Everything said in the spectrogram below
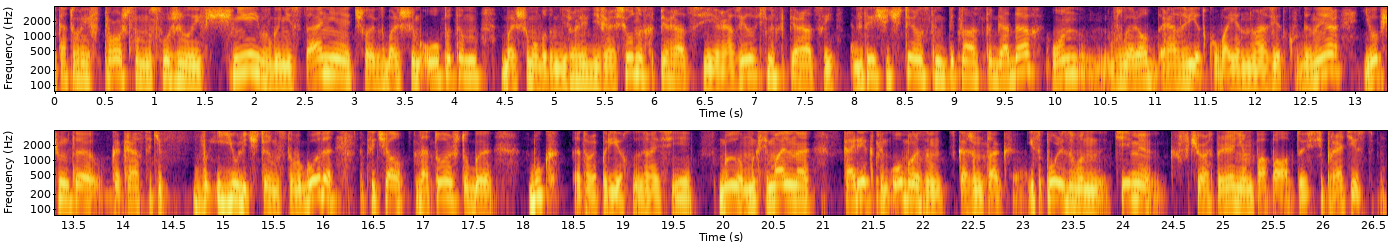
который в прошлом служил и в Чечне, и в Афганистане. Человек с большим опытом, большим опытом диверсионных операций, разведывательных операций. В 2014-2015 годах он возглавлял разведку, военную разведку в ДНР. И, в общем-то, как раз-таки в июле 2014 года отвечал за то, чтобы БУК, который приехал из России, был максимально корректным образом, скажем так, использован теми, в чье распоряжение он попал, то есть сепаратистами.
